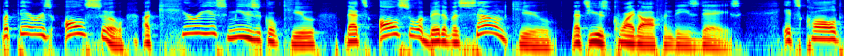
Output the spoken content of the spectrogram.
But there is also a curious musical cue that's also a bit of a sound cue that's used quite often these days. It's called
